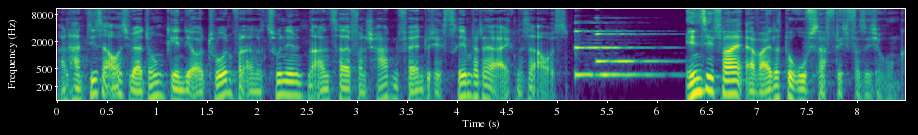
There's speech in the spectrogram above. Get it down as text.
Anhand dieser Auswertung gehen die Autoren von einer zunehmenden Anzahl von Schadenfällen durch Extremwetterereignisse aus. Insify erweitert Berufshaftpflichtversicherung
